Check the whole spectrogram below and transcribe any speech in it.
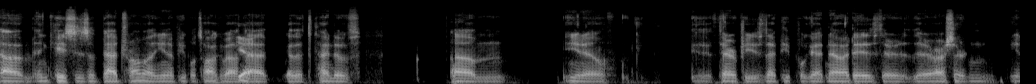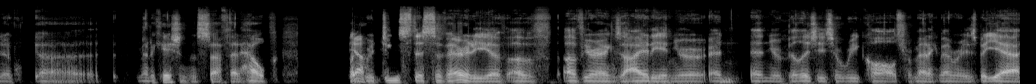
Um, in cases of bad trauma, you know, people talk about Yeah. that. That's kind of, um, you know, therapies that people get nowadays. There, there are certain, you know, uh, medications and stuff that help like, Yeah. reduce the severity of, of of your anxiety and your and and your ability to recall traumatic memories. But yeah,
